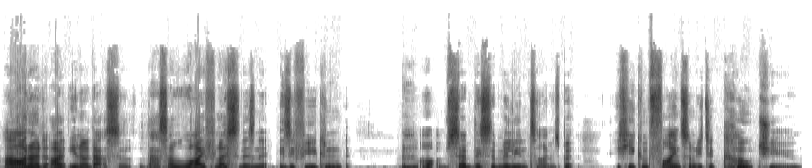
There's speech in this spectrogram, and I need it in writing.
Oh, and I, I, you know, that's a that's a life lesson, isn't it? Is if you can, I've said this a million times, but if you can find somebody to coach you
